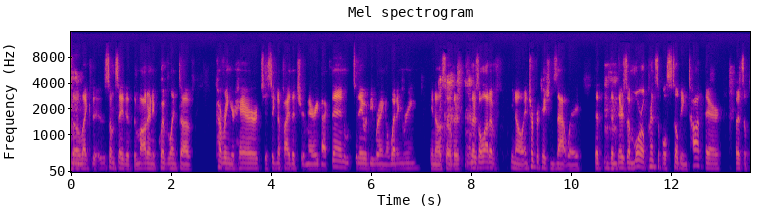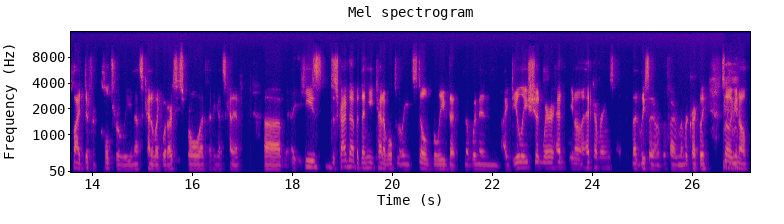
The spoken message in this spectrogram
so mhm. like the, some say that the modern equivalent of covering your hair to signify that you're married back then today would be wearing a wedding ring. You know, so there's yeah. there's a lot of you know interpretations that way that that Mhm. there's a moral principle still being taught there, but it's applied different culturally, and that's kind of like what R.C. Sproul. I, I think that's kind of uh, he's described that, but then he kind of ultimately still believed that that women ideally should wear head you know head coverings. At least I don't, if I remember correctly. So you Mhm. know,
